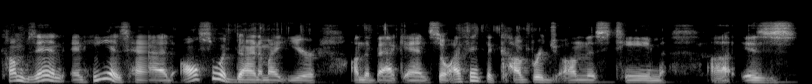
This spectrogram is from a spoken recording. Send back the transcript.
comes in and he has had also a dynamite year on the back end. So I think the coverage on this team uh, is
